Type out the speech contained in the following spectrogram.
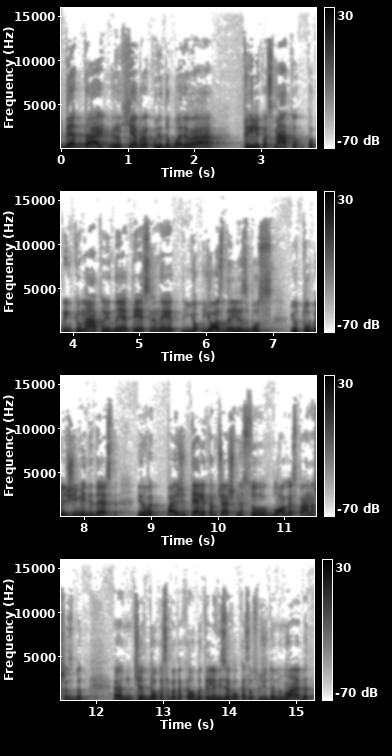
Bet ta Hebra, kuri dabar yra 13 metų, po 5 metų jinai ateis ir jinai, jo, jos dalis bus YouTube žymiai didesnė. Ir va, pavyzdžiui, telikam, čia aš nesu blogas pranašas, bet e, čia daug kas apie tą kalbą, televizija kol kas absoliučiai dominuoja, bet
